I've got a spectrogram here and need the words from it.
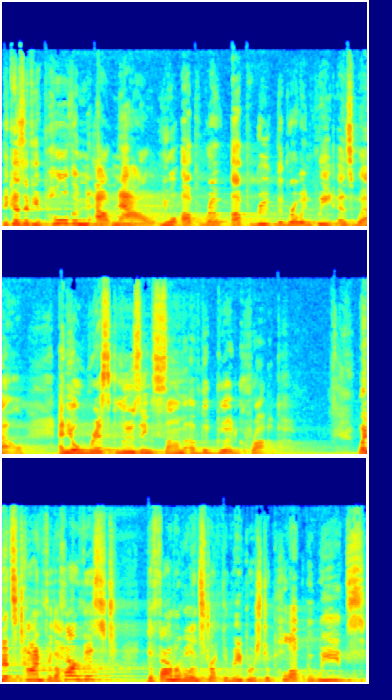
because if you pull them out now, you will uproot, uproot the growing wheat as well, and you'll risk losing some of the good crop. When it's time for the harvest, the farmer will instruct the reapers to pull up the weeds,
